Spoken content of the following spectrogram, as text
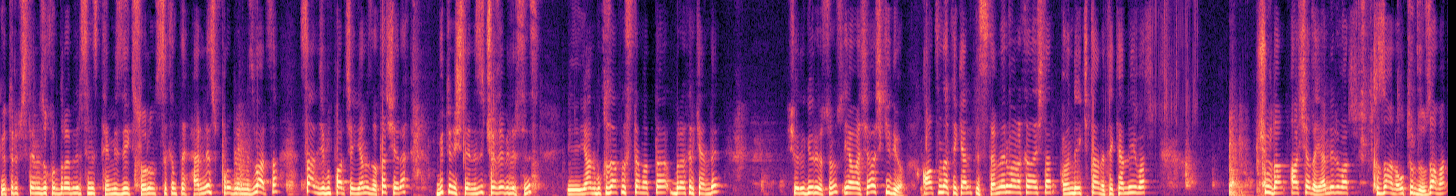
götürüp sisteminizi kurdurabilirsiniz. Temizlik, sorun, sıkıntı her ne probleminiz varsa sadece bu parçayı yanınızda taşıyarak bütün işlerinizi çözebilirsiniz. Ee, yani bu kızaklı sistem hatta bırakırken de şöyle görüyorsunuz yavaş yavaş gidiyor. Altında tekerlekli sistemleri var arkadaşlar. Önde iki tane tekerleği var. Şuradan aşağıda yerleri var. Kızağına oturduğu zaman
